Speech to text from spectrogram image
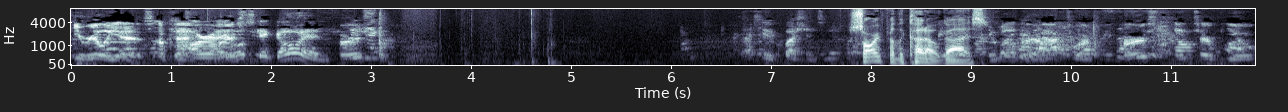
he really is. Okay. All right, First- let's get going. first Ask you the questions. Sorry for the cutout, guys. Welcome back to our first interview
